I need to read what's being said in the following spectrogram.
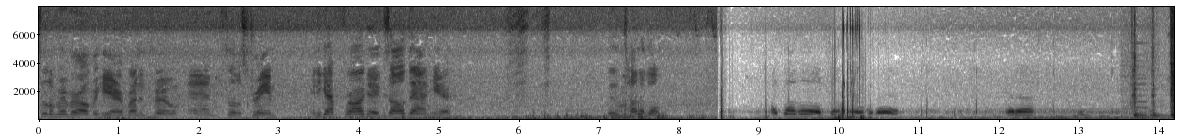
This little river over here running through and this little stream and you got frog eggs all down here. There's a ton of them. I saw the little jumper over there. But uh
